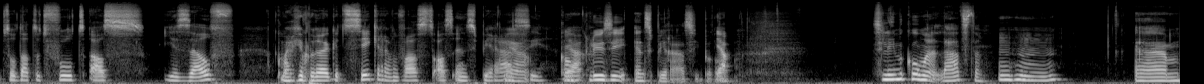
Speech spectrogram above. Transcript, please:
zodat het voelt als jezelf. Maar gebruik het zeker en vast als inspiratie. Ja. Conclusie, inspiratiebron. Ja. Celine, we komen aan het laatste. Mhm. Ehm,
